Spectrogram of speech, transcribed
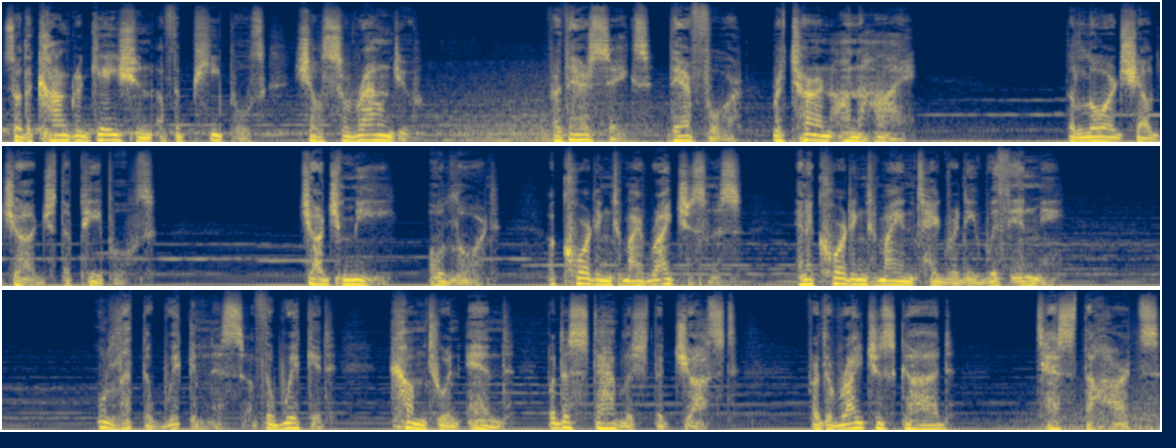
So the congregation of the peoples shall surround you. For their sakes, therefore, return on high. The Lord shall judge the peoples. Judge me, O Lord, according to my righteousness and according to my integrity within me. Oh, let the wickedness of the wicked come to an end, but establish the just. For the righteous God tests the hearts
